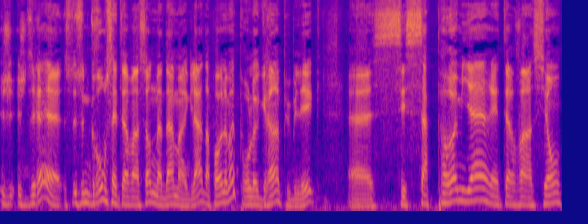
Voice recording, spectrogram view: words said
je, je dirais, c'est une grosse intervention de Madame Anglade. Alors, probablement pour le grand public, euh, c'est sa première intervention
